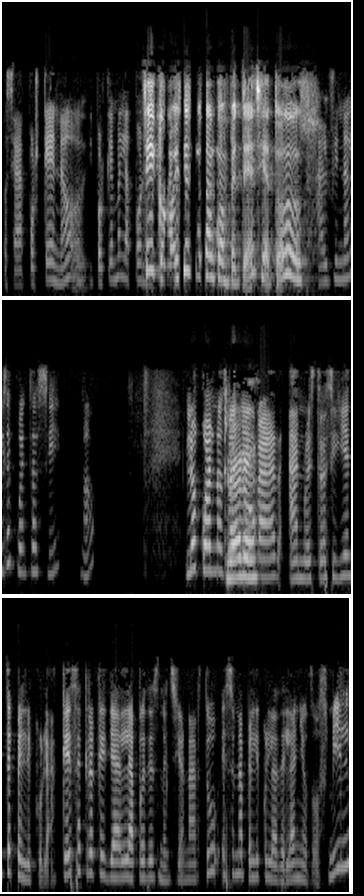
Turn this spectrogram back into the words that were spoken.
o sea, ¿por qué no? ¿Y por qué me la pones? Sí, como dices, tú son competencia todos. Al final de cuentas, sí, ¿no? Lo cual nos va a llevar a nuestra siguiente película, que esa creo que ya la puedes mencionar tú. Es una película del año 2000,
